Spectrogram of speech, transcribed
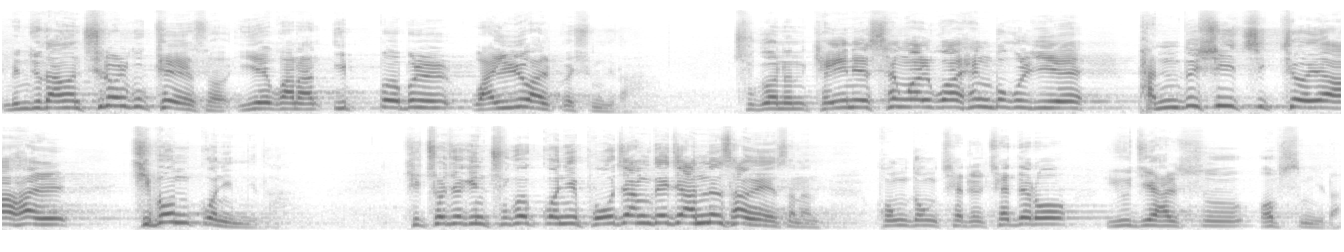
민주당은 7월 국회에서 이에 관한 입법을 완료할 것입니다. 주거는 개인의 생활과 행복을 위해 반드시 지켜야 할 기본권입니다. 기초적인 주거권이 보장되지 않는 사회에서는 공동체를 제대로 유지할 수 없습니다.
